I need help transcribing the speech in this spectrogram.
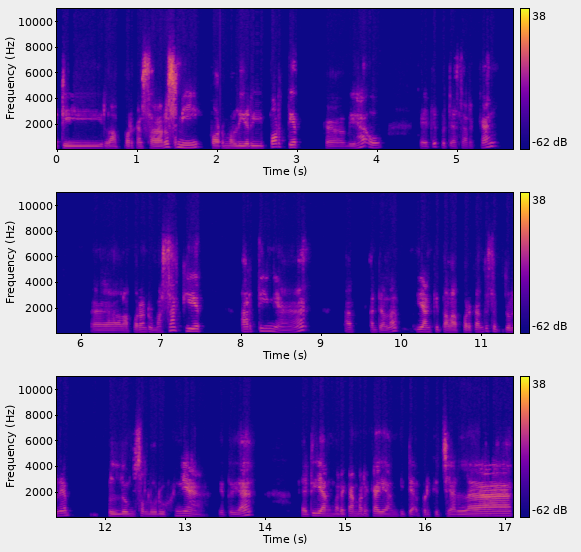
eee, dilaporkan secara resmi, formally reported ke WHO, yaitu berdasarkan, eee, laporan rumah sakit. Artinya, ap adalah yang kita laporkan itu sebetulnya belum seluruhnya gitu ya. Jadi yang mereka-mereka yang tidak bergejala,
